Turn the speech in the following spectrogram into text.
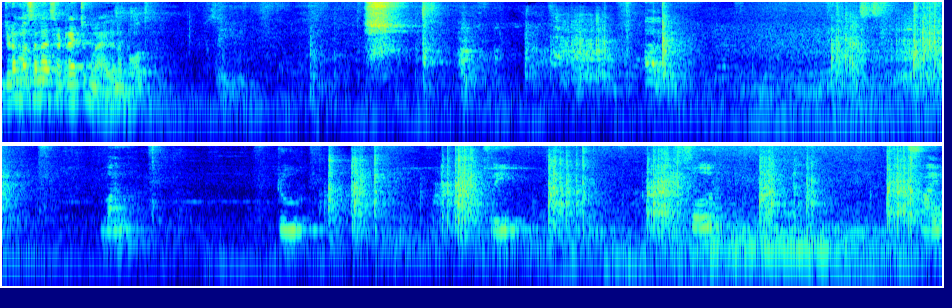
ਜਿਹੜਾ ਮਸਲ ਹੈ ਸਟ੍ਰੈਚ ਹੋਣਾ ਇਹਦੇ ਨਾਲ ਬਹੁਤ। ਆ ਦੇਖੋ। 1 2 3 4 5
